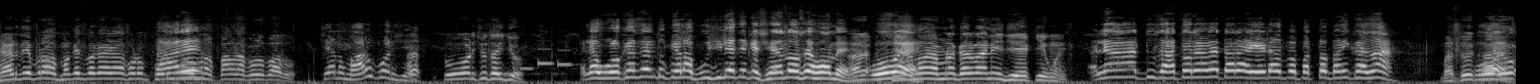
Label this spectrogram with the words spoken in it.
હેડ દે પ્રો મગજ બગાડ થોડું ફોડું પાવડા ભેળું પાવો. ચેનું મારું ફોડ છે. તોડ શું થઈ ગયો? એટલે ઓળખે છે ને તું પેલા પૂછી લેજે કે શેનો છે હોમે? ઓવે શેનો હમણાં ગરવાની નહીં જે હોય. એટલે આ તું જાતો રહે તારા એડા પર પત્તો ગણી ખાધા. બધું. ખાયો.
